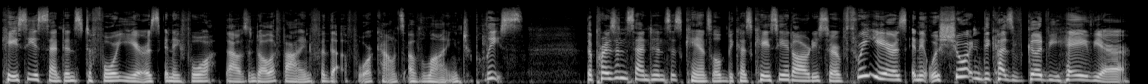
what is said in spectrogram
Casey is sentenced to four years and a $4,000 fine for the four counts of lying to police. The prison sentence is canceled because Casey had already served three years and it was shortened because of good behavior.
